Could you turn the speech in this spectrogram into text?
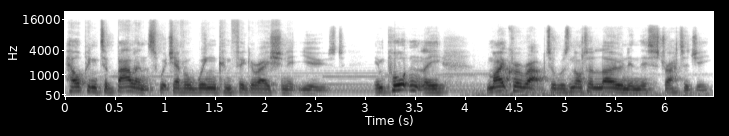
helping to balance whichever wing configuration it used. Importantly, Microraptor was not alone in this strategy.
